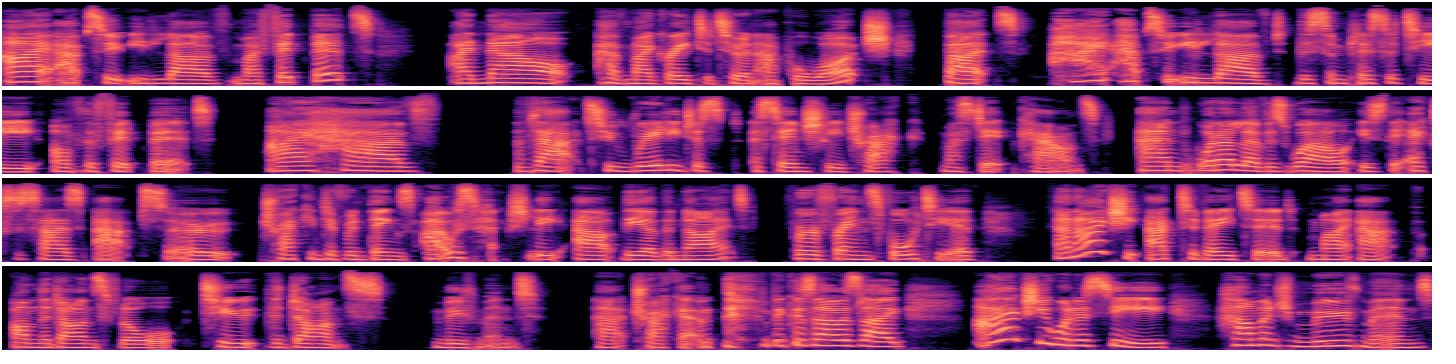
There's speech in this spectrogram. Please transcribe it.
I absolutely love my Fitbit. I now have migrated to an Apple Watch. But I absolutely loved the simplicity of the Fitbit. I have that to really just essentially track my step counts. And what I love as well is the exercise app. So tracking different things. I was actually out the other night for a friend's 40th and I actually activated my app on the dance floor to the dance movement uh, tracker because I was like, I actually want to see how much movement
